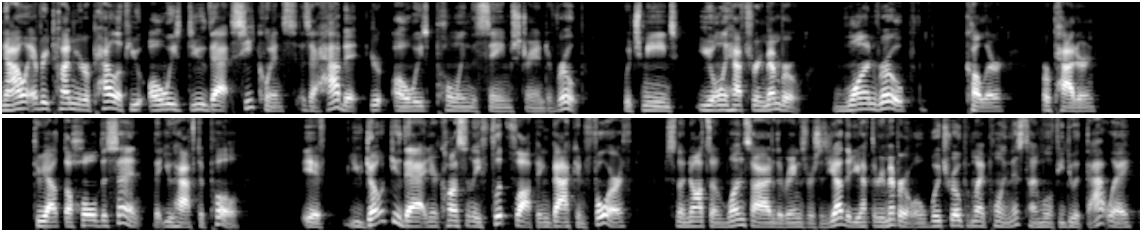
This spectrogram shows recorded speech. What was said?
Now, every time you rappel, if you always do that sequence as a habit, you're always pulling the same strand of rope, which means you only have to remember one rope color or pattern throughout the whole descent that you have to pull. If you don't do that and you're constantly flip flopping back and forth, so the knot's on one side of the rings versus the other, you have to remember, well, which rope am I pulling this time? Well, if you do it that way,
